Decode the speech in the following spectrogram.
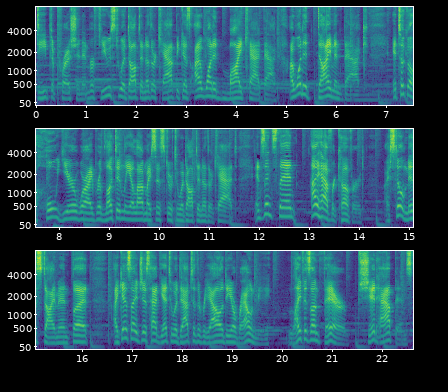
deep depression and refused to adopt another cat because I wanted my cat back. I wanted Diamond back. It took a whole year where I reluctantly allowed my sister to adopt another cat, and since then, I have recovered. I still miss Diamond, but I guess I just had yet to adapt to the reality around me. Life is unfair, shit happens,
